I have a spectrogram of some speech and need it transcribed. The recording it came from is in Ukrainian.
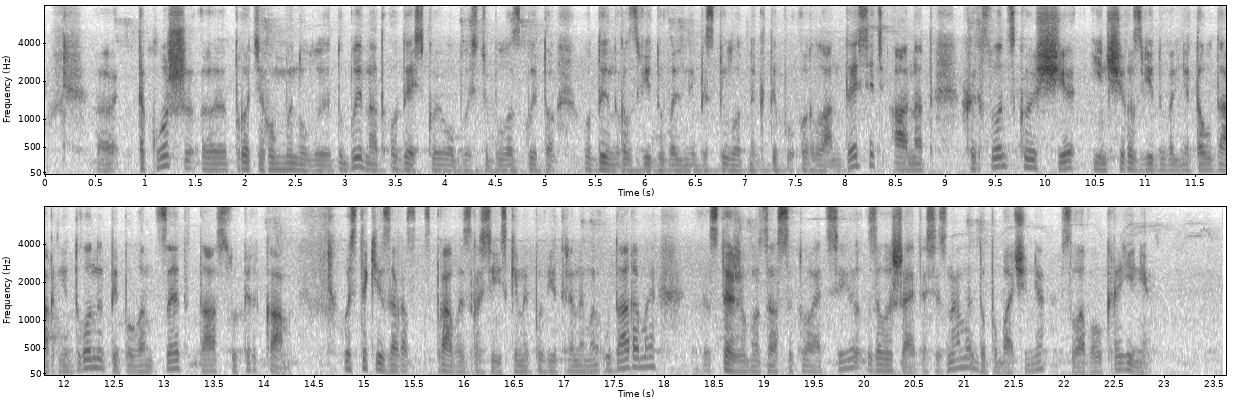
Е, Також е, протягом минулої доби над Одеською областю було збито один розвідувальний безпілотник типу Орлан 10 а над Херсонською ще інші розвідувальні та ударні дрони типу Ланцет та Суперкам. Ось такі зараз справи з російськими повітряними ударами. Стежимо за ситуацією. Залишайтеся з нами. До побачення. Слава Україні!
